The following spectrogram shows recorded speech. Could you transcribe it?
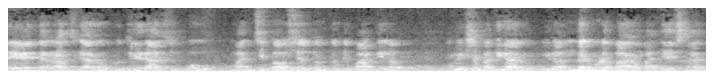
దేవేందర్ రాజు గారు పృథ్వీరాజుకు మంచి భవిష్యత్తు ఉంటుంది పార్టీలో. భిక్షపతి గారు వీరందరూ కూడా బాగా పనిచేసినారు.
